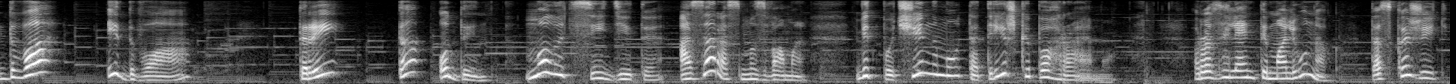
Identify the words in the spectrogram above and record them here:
2 і 2, 3 та 1. Молодці діти! А зараз ми з вами відпочинемо та трішки пограємо. Розгляньте малюнок та скажіть,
